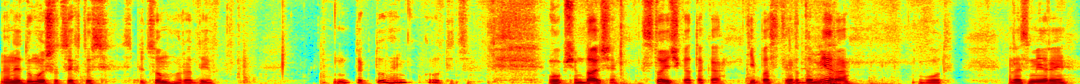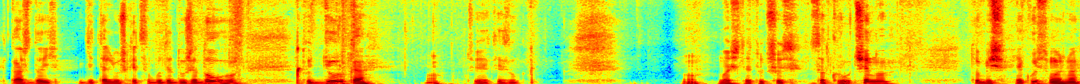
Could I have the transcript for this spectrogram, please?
Я не думаю, що це хтось спецом городив. Ну, так тугенько крутиться. В общем, дальше. Стоечка така, типа з твердомера. Вот. Розміри кожної деталюшки це буде дуже довго. Тут дюрка. О, чую який звук. О, бачите, тут щось закручено. Тобі ж якусь можна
